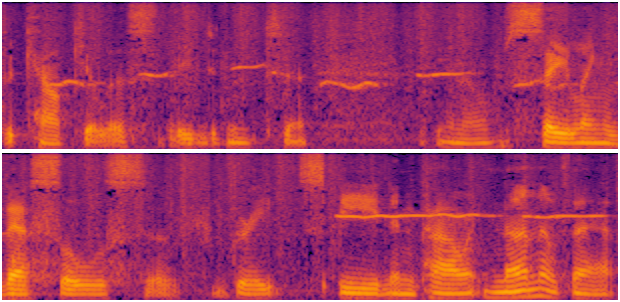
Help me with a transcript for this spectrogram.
the calculus. They didn't, uh, you know, sailing vessels of great speed and power. None of that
